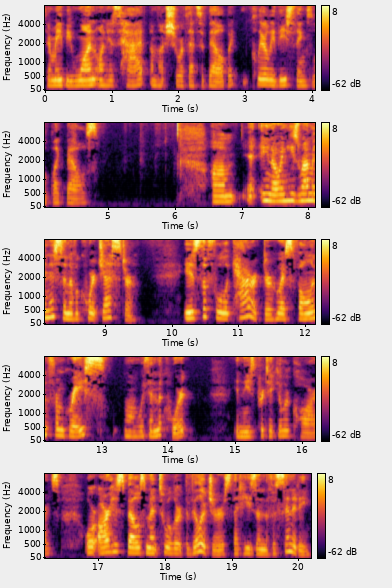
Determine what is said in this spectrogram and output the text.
there may be one on his hat. I'm not sure if that's a bell, but clearly these things look like bells. Um, you know, and he's reminiscent of a court jester. Is the fool a character who has fallen from grace um, within the court in these particular cards, or are his bells meant to alert the villagers that he's in the vicinity?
